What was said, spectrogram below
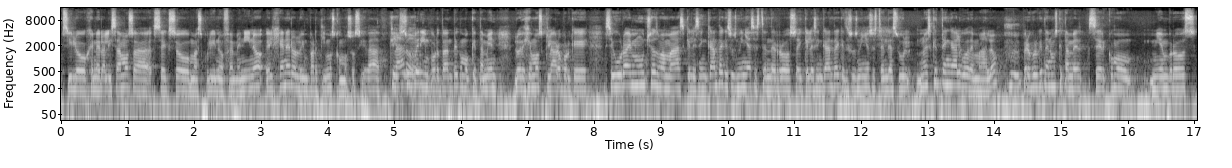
si lo generalizamos a sexo masculino o femenino, el género lo impartimos como sociedad. Claro. Es súper importante como que también lo dejemos claro porque seguro hay muchas mamás que les encanta que sus niñas estén de rosa y que les encanta que sus niños estén de azul. No es que tenga algo de malo, pero creo que tenemos que también ser como miembros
